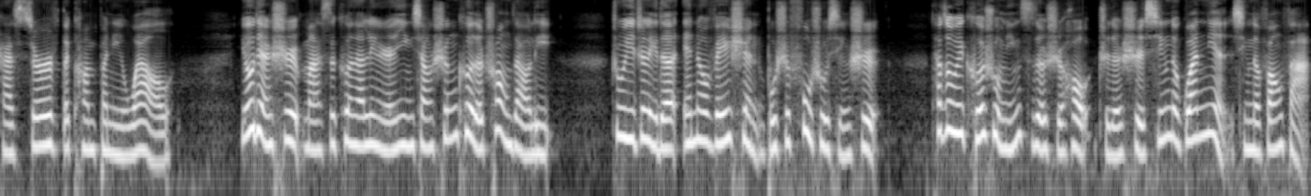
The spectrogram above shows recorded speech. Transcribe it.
has served the company well，优点是马斯克那令人印象深刻的创造力。注意这里的 innovation 不是复数形式， 它作为可数名词的时候，指的是新的观念、新的方法。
